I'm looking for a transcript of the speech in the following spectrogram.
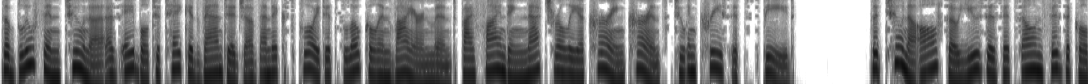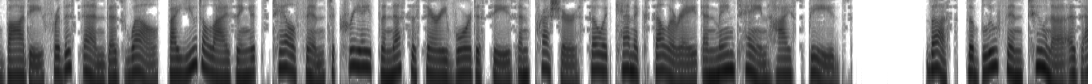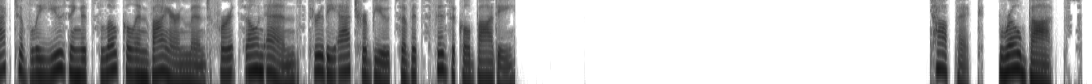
The bluefin tuna is able to take advantage of and exploit its local environment by finding naturally occurring currents to increase its speed. The tuna also uses its own physical body for this end as well, by utilizing its tail fin to create the necessary vortices and pressure so it can accelerate and maintain high speeds. Thus, the bluefin tuna is actively using its local environment for its own ends through the attributes of its physical body. Robots.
